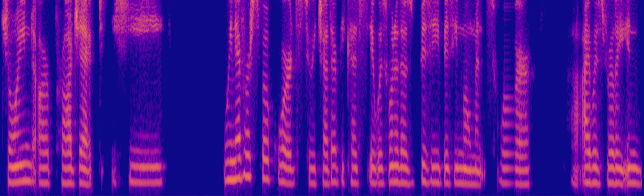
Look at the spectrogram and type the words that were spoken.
joined our project he we never spoke words to each other because it was one of those busy busy moments where uh, i was really in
